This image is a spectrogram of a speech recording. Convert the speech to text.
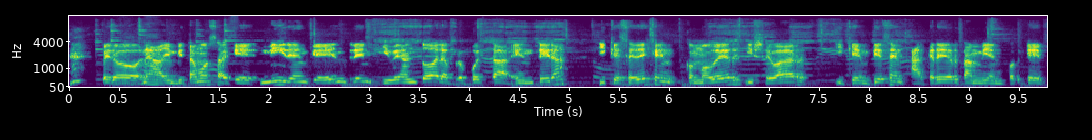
pero nada, invitamos a que miren, que entren y vean toda la propuesta entera y que se dejen conmover y llevar y que empiecen a creer también, porque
